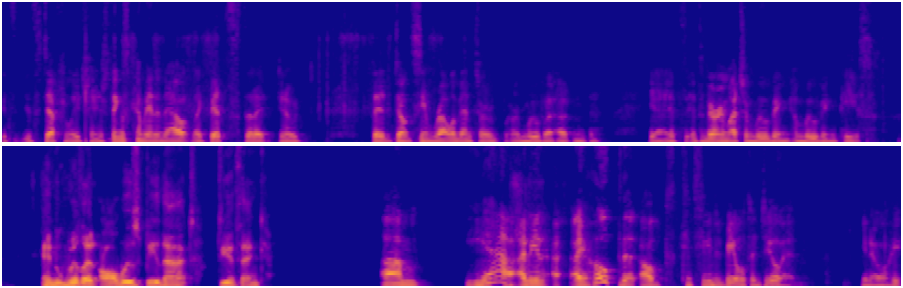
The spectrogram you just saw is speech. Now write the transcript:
It's it's definitely changed. Things come in and out, like bits that I, you know that don't seem relevant or, or move out, and yeah, it's it's very much a moving a moving piece. And will it always be that? Do you think? Um, yeah, I mean, I, I hope that I'll continue to be able to do it. You know, who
